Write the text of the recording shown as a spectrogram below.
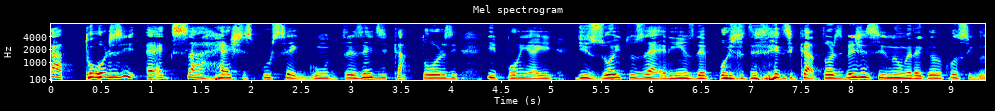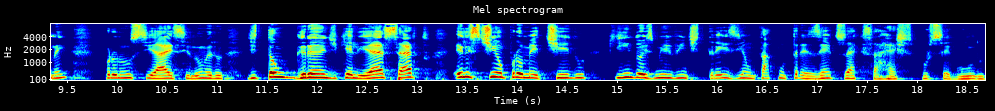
314 exahashes por segundo, 314 e põe aí 18 zerinhos depois do 314. Veja esse número aqui, eu não consigo nem pronunciar esse número de tão grande que ele é, certo? Eles tinham prometido que em 2023 iam estar com 300 exahashes por segundo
